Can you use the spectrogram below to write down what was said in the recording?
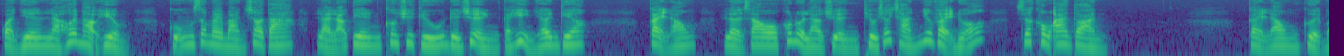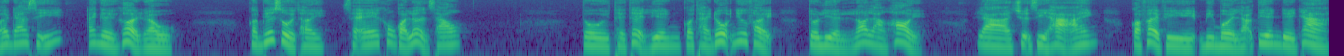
quả nhiên là hơi mạo hiểm, Cũng rất may mắn cho ta là Lão Tiên không truy cứu đến chuyện cái hình nhân kia. Cải Long lời sau không đổi làm chuyện thiếu chắc chắn như vậy nữa, Rất không an toàn. Cải Long cười bất đa dĩ, Anh ấy gởi đầu. Còn biết rồi thầy, Sẽ không có lần sau. Tôi thấy Thể Liên có thái độ như vậy, Tôi liền lo lắng hỏi. Là chuyện gì hả anh? Có phải vì mình mời lão tiên đến nhà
